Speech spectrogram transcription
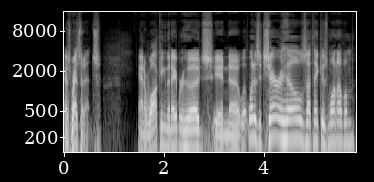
as residents and are walking the neighborhoods in uh, what, what is it? Shearer Hills, I think, is one of them.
